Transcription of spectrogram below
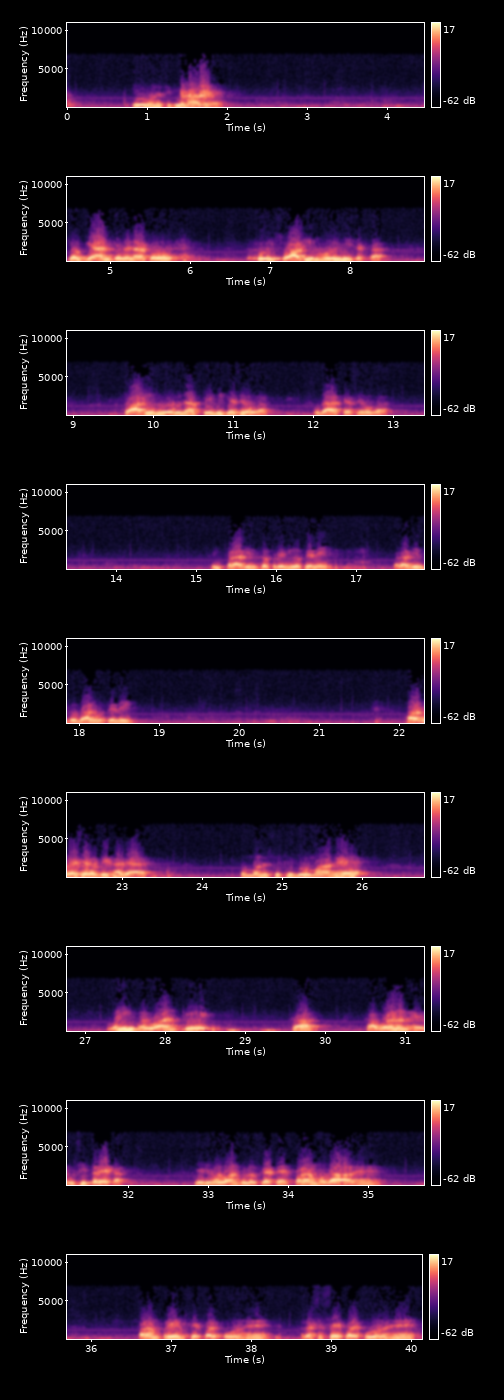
यही मनुष्य की मांग है। क्यों ज्ञान के बिना तो कोई स्वाधीन हो ही नहीं सकता। स्वाधीन हुए बिना प्रेमी कैसे होगा? उदार कैसे होगा? कहीं पराधीन तो प्रेमी होते नहीं, पराधीन तो उदार होते नहीं। और वैसे अगर देखा जाए तो मनुष्य की जो मांग है, वही भगवान के का का वर्णन है, उसी तरह का। जैसे भगवान को लोग कहते हैं, परम उदार हैं, परम प्रेम से परिपूर्ण हैं, रस से परिपूर्ण हैं,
